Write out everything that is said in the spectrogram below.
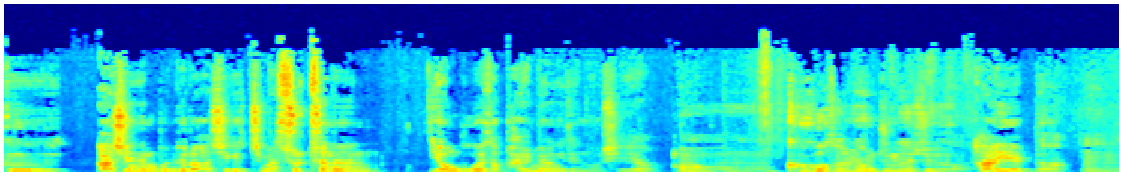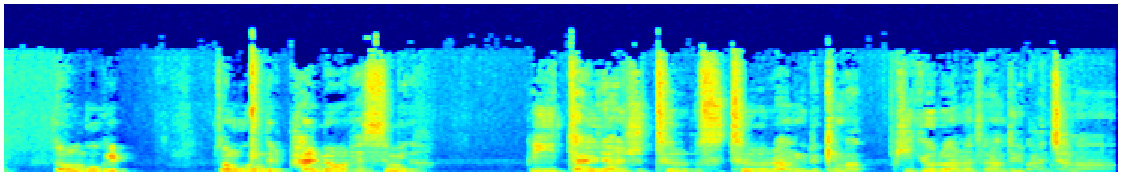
그 아시는 분들은 아시겠지만 수트는 영국에서 발명이 된 옷이에요. 어, 그거 설명 좀 해줘요. 아예 나, 음. 영국이 영국인들이 발명을 했습니다. 그 이탈리안 슈트, 수트랑 이렇게 막 비교를 하는 사람들이 많잖아.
